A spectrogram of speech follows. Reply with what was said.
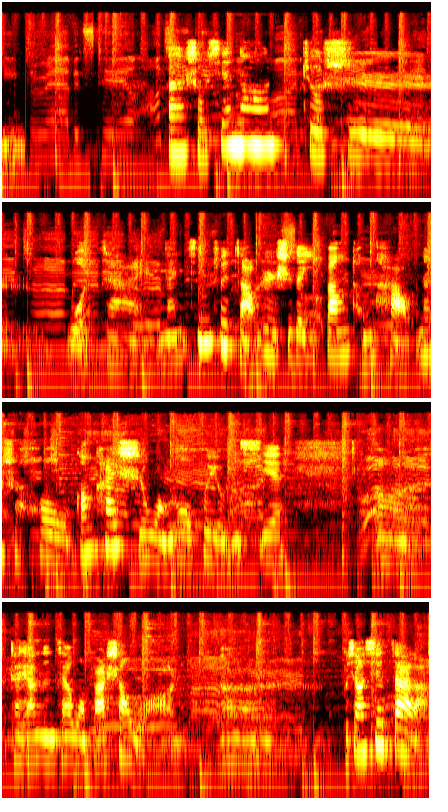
嗯，嗯，首先呢，就是我在南京最早认识的一帮同好，那时候刚开始网络会有一些，呃，大家能在网吧上网，不像现在啦，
